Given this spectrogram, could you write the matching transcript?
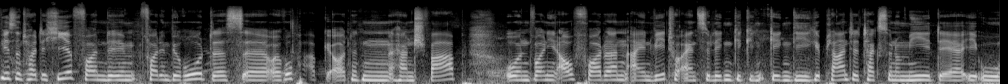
Wir sind heute hier dem, vor dem Büro des äh, Europaabgeordneten Herrn Schwab und wollen ihn auffordern, ein Veto einzulegen gegen, gegen die geplante Taxonomie der EU.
